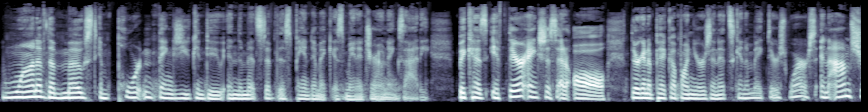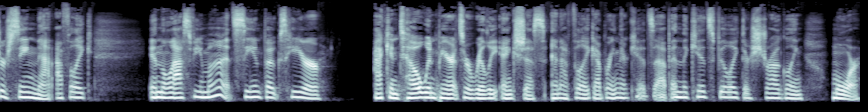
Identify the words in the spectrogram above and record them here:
one of the most important things you can do in the midst of this pandemic is manage your own anxiety. Because if they're anxious at all, they're going to pick up on yours and it's going to make theirs worse. And I'm sure seeing that, I feel like in the last few months, seeing folks here, I can tell when parents are really anxious and I feel like I bring their kids up and the kids feel like they're struggling more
